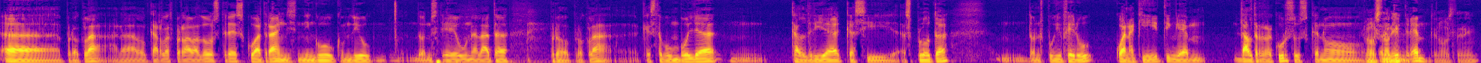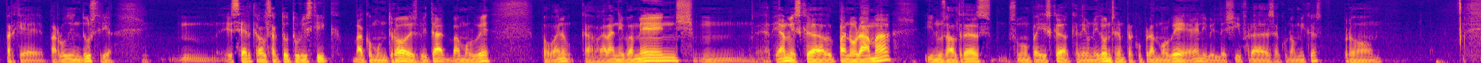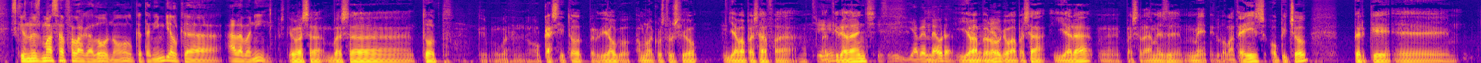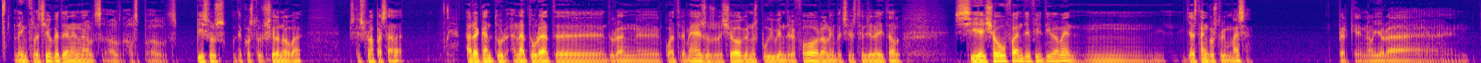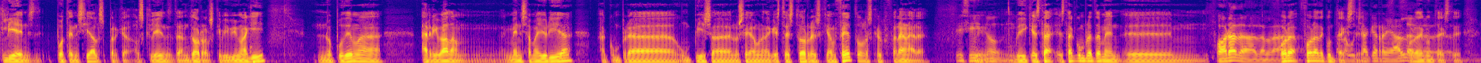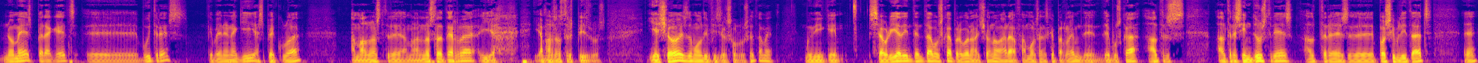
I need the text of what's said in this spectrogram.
eh, però clar, ara el Carles parlava dos, tres, quatre anys, ningú, com diu, doncs té una data, però, però clar, aquesta bombolla mm, caldria que si explota mm, doncs pugui fer-ho quan aquí tinguem d'altres recursos que no, Que no que no tenim, tindrem, que no els tenim. perquè parlo d'indústria. Mm, És cert que el sector turístic va com un tro, és veritat, va molt bé, però bueno, cada vegada n'hi va menys, mm, aviam, és que el panorama i nosaltres som un país que, que Déu-n'hi-do, ens hem recuperat molt bé eh, a nivell de xifres econòmiques, però és que no és massa afalagador, no?, el que tenim i el que ha de venir. És que va ser, va ser tot, que, bueno, o quasi tot, per dir alguna cosa, amb la construcció ja va passar fa Sí. una tira d'anys Sí, sí, ja vam veure. i ja vam veure el que va passar. I ara eh, passarà més de, me, el mateix o pitjor perquè eh, la inflació que tenen els, els, els, els pisos de construcció nova és que és una passada. Ara que han, han aturat eh, durant eh, quatre mesos això, que no es pugui vendre fora, la inversió estrangera i tal, si això ho fan definitivament, mm, ja estan construint massa perquè no hi haurà clients potencials, perquè els clients d'Andorra, els que vivim aquí, no podem a, arribar a la immensa majoria a comprar un pis a, no sé, a una d'aquestes torres que han fet o les que faran ara. Sí, sí, no, Vull dir que està, està completament eh, fora de, de la... fora, fora de de la context. butxaca real. Fora de context. Només per aquests eh, buitres que venen aquí a especular amb, el nostre, amb la nostra terra i, i amb els nostres pisos. I això és de molt difícil solució, també. Vull dir que s'hauria d'intentar buscar, però bueno, això no ara, fa molts anys que parlem, de, de buscar altres, altres indústries, altres eh, possibilitats eh,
